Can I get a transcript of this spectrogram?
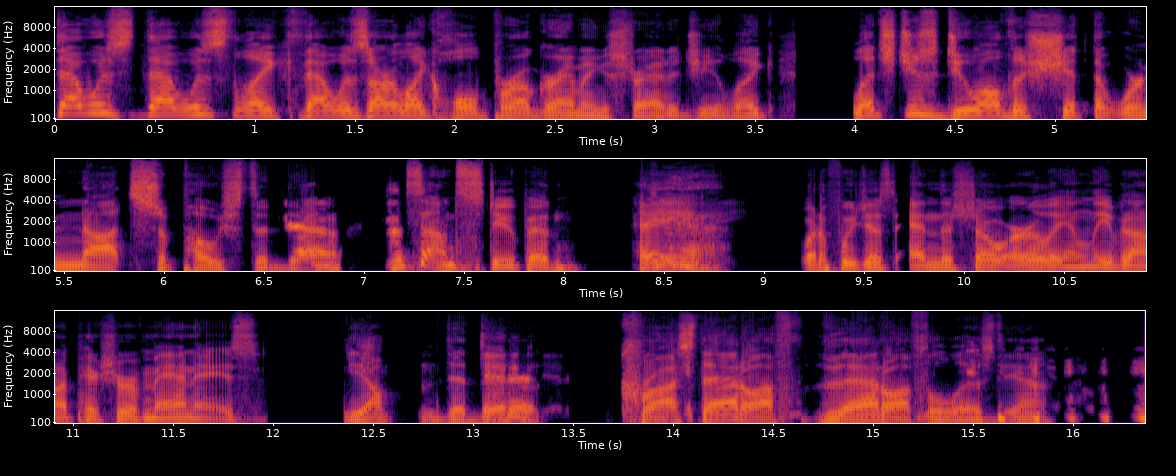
that was that was like that was our like whole programming strategy. Like, let's just do all the shit that we're not supposed to do. Yeah, that sounds stupid. Hey, Yeah. what if we just end the show early and leave it on a picture of mayonnaise? Yep, did Did that. it. Cross that off that off the list. Yeah.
